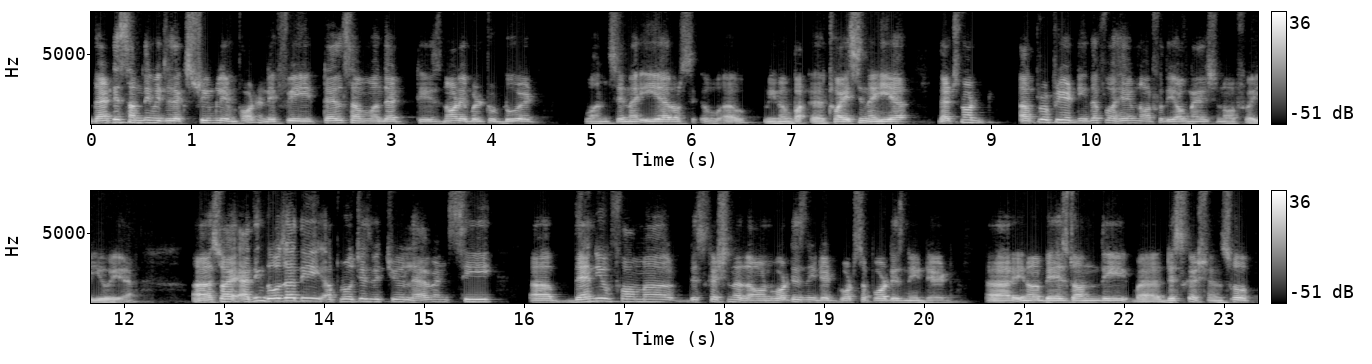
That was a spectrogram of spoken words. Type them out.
that is something which is extremely important. If we tell someone that he is not able to do it once in a year or uh, you know twice in a year, that's not appropriate neither for him nor for the organization or for you. Yeah. so I, I think those are the approaches which you will have and see uh, then you form a discussion around what is needed, what support is needed, uh, you know, based on the uh, discussion. So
